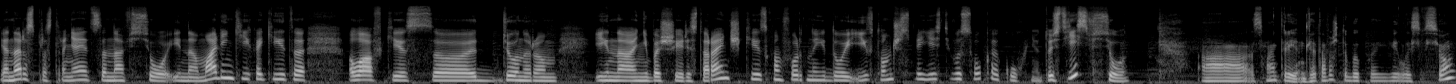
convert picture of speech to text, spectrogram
и она распространяется на все, и на маленькие какие-то лавки с э, дёнером, и на небольшие ресторанчики с комфортной едой, и в том числе есть высокая кухня. То есть есть все. А, смотри, для того, чтобы появилось все,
